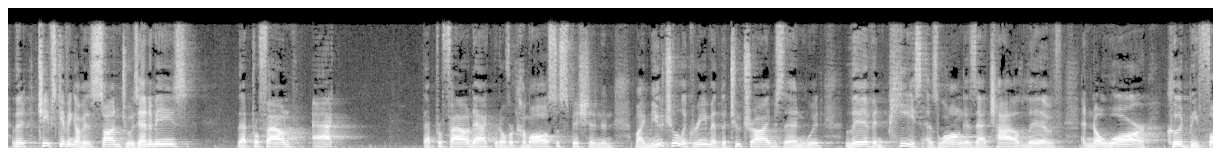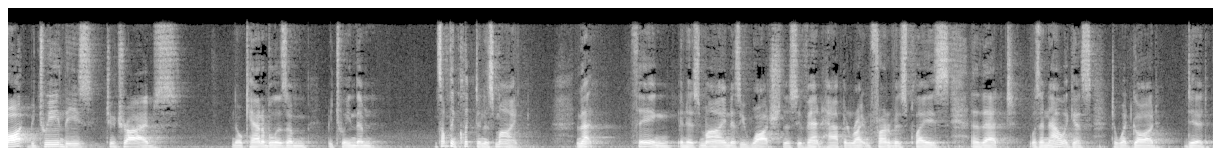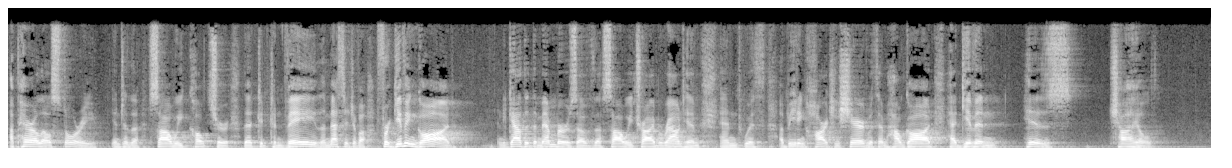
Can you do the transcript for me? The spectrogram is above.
The chief's giving of his son to his enemies, that profound act, that profound act would overcome all suspicion. And by mutual agreement, the two tribes then would live in peace as long as that child lived, and no war could be fought between these two tribes, no cannibalism between them. And something clicked in his mind. And that thing in his mind as he watched this event happen right in front of his place uh, that was analogous to what God did. A parallel story into the Sawi culture that could convey the message of a forgiving God. And he gathered the members of the Sawi tribe around him, and with a beating heart, he shared with them how God had given his child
